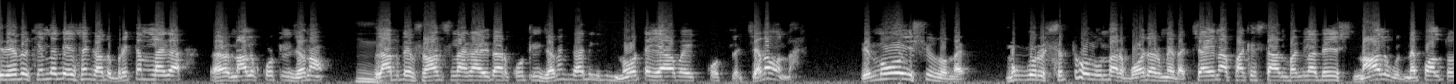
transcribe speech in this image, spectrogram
ఇదేదో చిన్న దేశం కాదు. బ్రిటన్ లాగా నాలుగు కోట్ల జనం. లేకపోతే ఫ్రాన్స్ లాగా ఐదారు కోట్ల జనం కాదు. ఇది నూట యాభై కోట్ల జనం ఉన్నారు. ఎన్నో ఇష్యూస్ ఉన్నాయి. ముగ్గురు శత్రువులు ఉన్నారు బోర్డర్ మీద. చైనా పాకిస్తాన్ బంగ్లాదేశ్ నాలుగు నేపాల్తో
